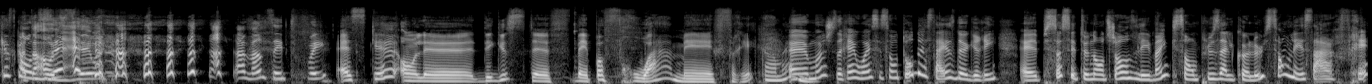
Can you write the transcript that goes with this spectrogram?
Qu'est-ce qu'on Attends, on disait? disait, ouais. avant de s'étouffer? Est-ce qu'on le déguste, ben, pas froid, mais frais quand même? Euh, moi, je dirais, ouais, c'est ça, autour de 16 degrés. Euh, Puis ça, c'est une autre chose. Les vins qui sont plus alcooleux, si on les sert frais,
